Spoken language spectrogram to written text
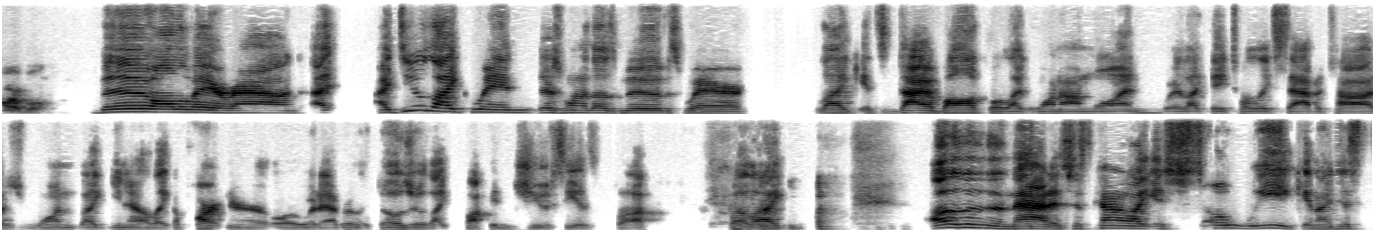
Horrible. boo all the way around. I I do like when there's one of those moves where like it's diabolical like one on one where like they totally sabotage one like you know like a partner or whatever like those are like fucking juicy as fuck but like other than that it's just kind of like it's so weak and i just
